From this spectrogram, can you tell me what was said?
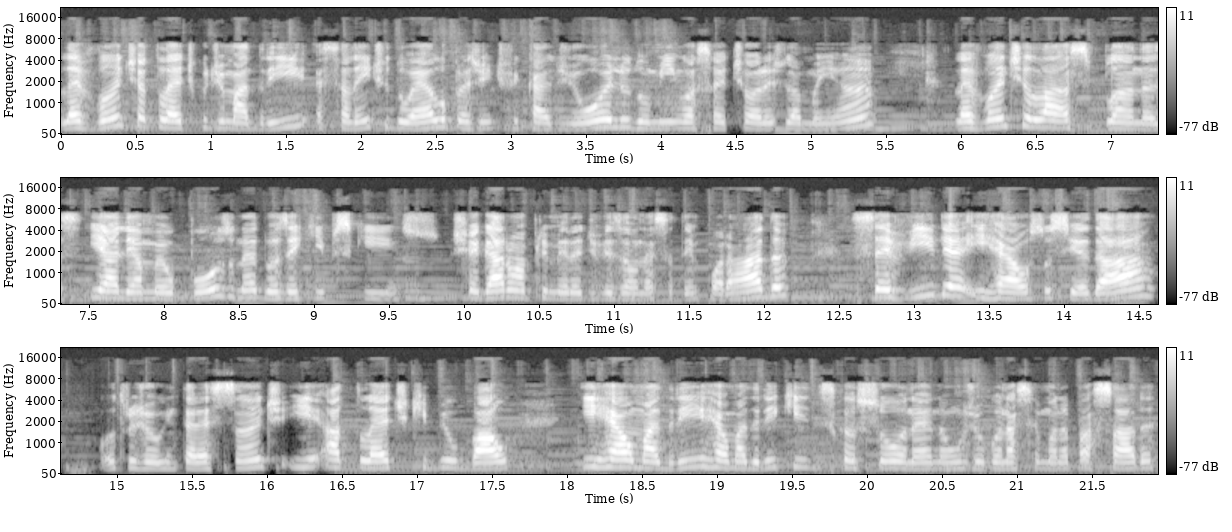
Levante Atlético de Madrid, excelente duelo para a gente ficar de olho, domingo às 7 horas da manhã. Levante Las Planas e Aliança Meu Pouso, né, duas equipes que chegaram à primeira divisão nessa temporada. Sevilha e Real Sociedad, outro jogo interessante. E Atlético Bilbao e Real Madrid. Real Madrid que descansou, né, não jogou na semana passada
